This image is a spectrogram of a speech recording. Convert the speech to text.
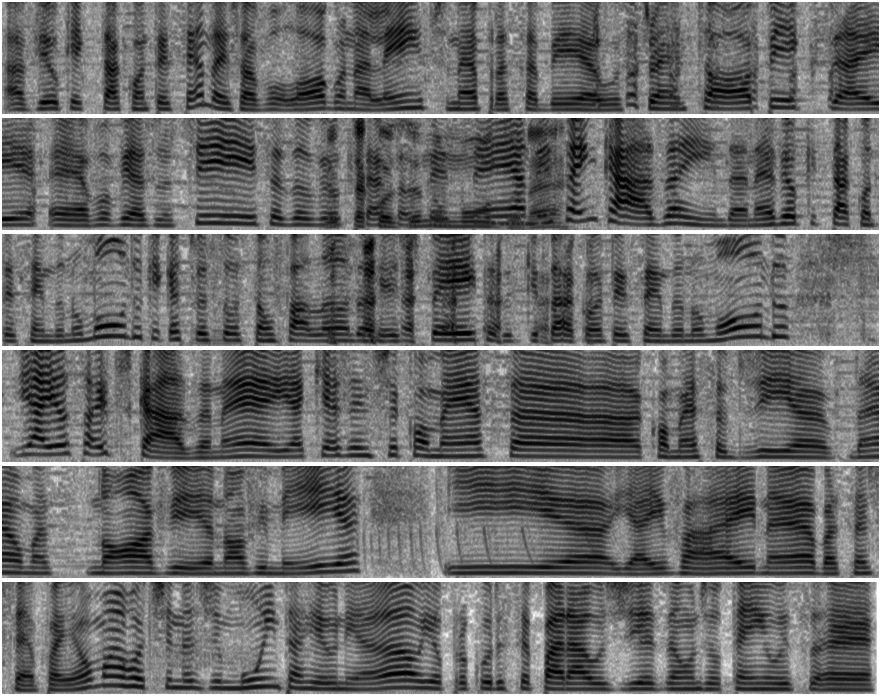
a ver o que está acontecendo, aí já vou logo na lente, né, para saber os trend topics, aí é, vou ver as notícias, vou ver o que está acontecendo. acontecendo mundo, né? Isso é em casa ainda, né, ver o que está acontecendo no mundo, o que, que as pessoas estão falando a respeito do que está acontecendo no mundo. E aí eu saio de casa, né, e aqui a gente começa, começa o dia, né, umas nove, nove e meia, E, e aí vai, né, bastante tempo. Aí é uma rotina de muita reunião e eu procuro separar os dias onde eu tenho os. É,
